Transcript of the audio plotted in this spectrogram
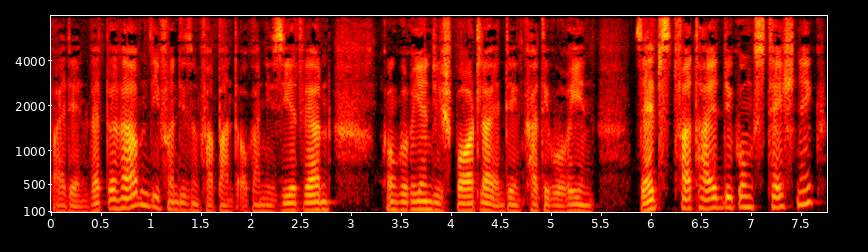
Bei den Wettbewerben, die von diesem Verband organisiert werden, konkurrieren die Sportler in den Kategorien Selbstverteidigungstechnik,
